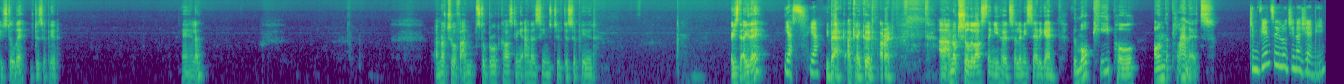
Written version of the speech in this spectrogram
Are you still there? You've disappeared. Hello? I'm not sure if I'm still broadcasting. Anna seems to have disappeared. Are you, are you there? Yes, yeah. You're back. Okay, good. All right. Uh, I'm not sure the last thing you heard, so let me say it again. The more people on the planet, Czym więcej ludzi na ziemi,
